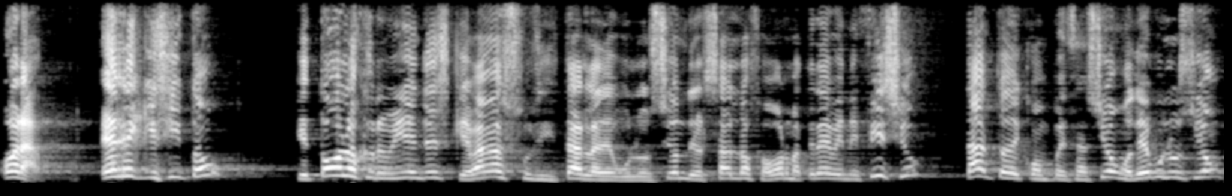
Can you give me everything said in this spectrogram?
Ahora, es requisito que todos los contribuyentes que van a solicitar la devolución del saldo a favor materia de beneficio, tanto de compensación o devolución,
